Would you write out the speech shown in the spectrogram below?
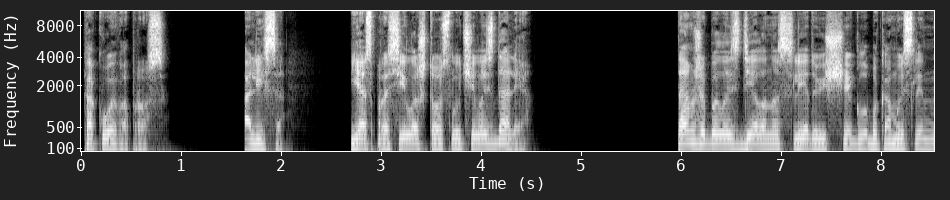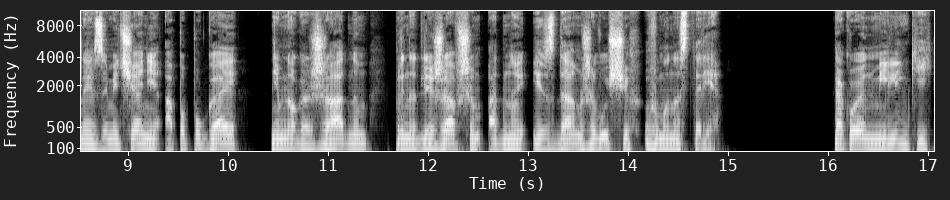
Какой вопрос? Алиса. Я спросила, что случилось далее. Там же было сделано следующее глубокомысленное замечание о попугае, немного жадном, принадлежавшем одной из дам, живущих в монастыре. Какой он миленький,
